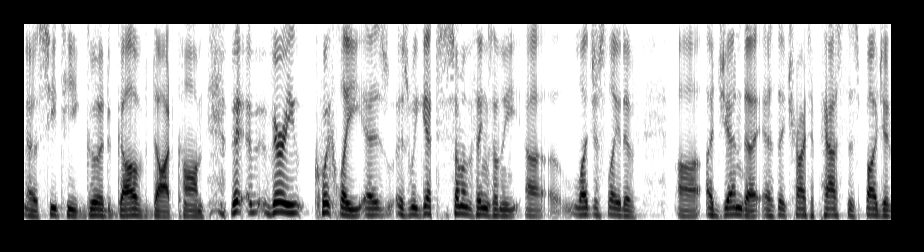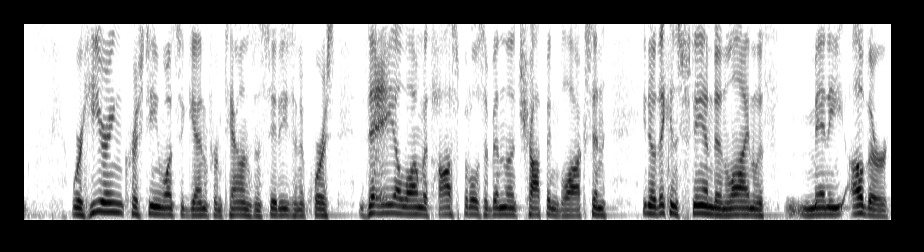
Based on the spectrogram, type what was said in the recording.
uh, ctgoodgov.com. V- very quickly, as, as we get to some of the things on the uh, legislative uh, agenda as they try to pass this budget, we're hearing, Christine, once again from towns and cities, and of course, they, along with hospitals, have been on the chopping blocks, and you know they can stand in line with many other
